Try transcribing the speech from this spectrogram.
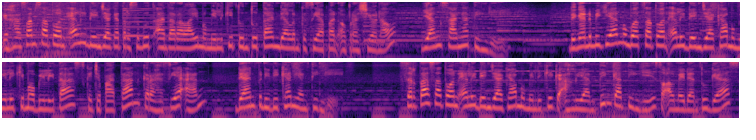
Kekhasan Satuan Eli Denjaka tersebut antara lain memiliki tuntutan dalam kesiapan operasional yang sangat tinggi. Dengan demikian membuat Satuan Eli Denjaka memiliki mobilitas, kecepatan, kerahasiaan, dan pendidikan yang tinggi. Serta Satuan Eli Denjaka memiliki keahlian tingkat tinggi soal medan tugas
